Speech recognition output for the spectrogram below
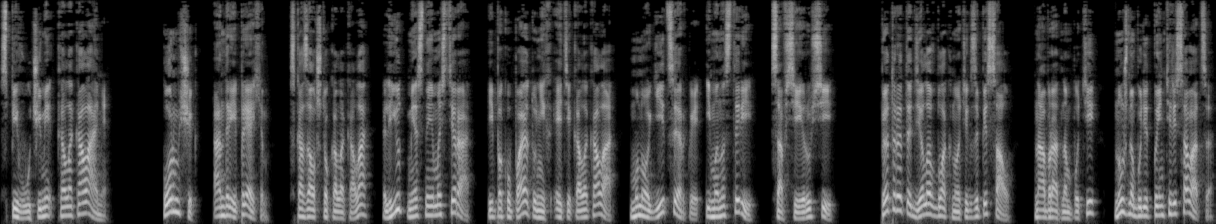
с певучими колоколами. Кормщик Андрей Пряхин сказал, что колокола льют местные мастера и покупают у них эти колокола многие церкви и монастыри со всей Руси. Петр это дело в блокнотик записал. На обратном пути нужно будет поинтересоваться,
